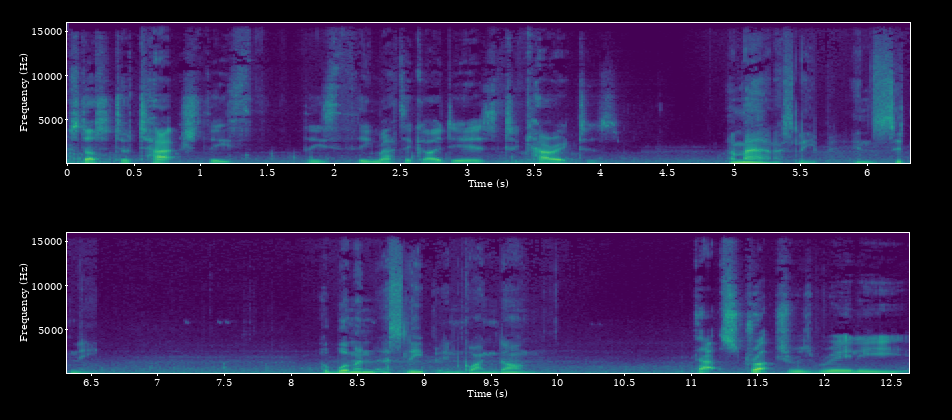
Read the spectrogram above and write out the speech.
started to attach these these thematic ideas to characters. A man asleep in Sydney. A woman asleep in Guangdong. That structure is really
